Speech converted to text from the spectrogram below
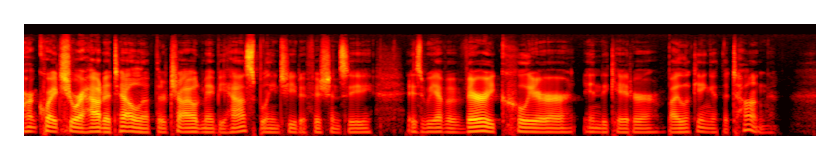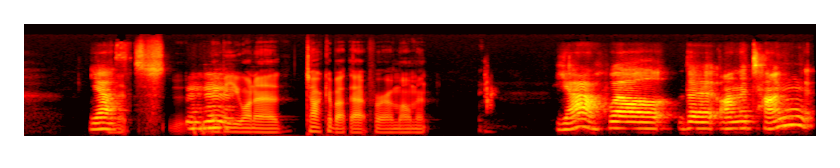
aren't quite sure how to tell if their child maybe has spleen qi deficiency is we have a very clear indicator by looking at the tongue. Yes. Mm-hmm. Maybe you want to talk about that for a moment. Yeah, well, the on the tongue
